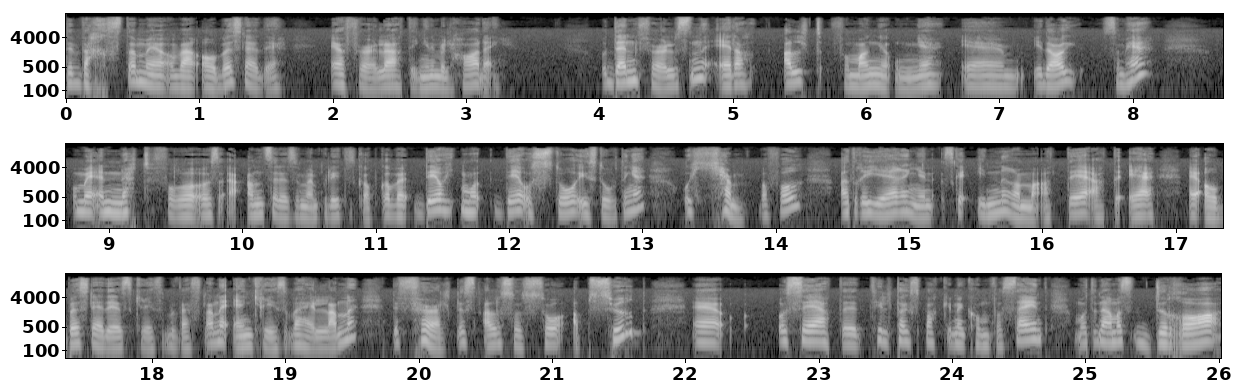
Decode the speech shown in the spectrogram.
det verste med å være arbeidsledig er å føle at ingen vil ha deg. Og den følelsen er det altfor mange unge eh, i dag som har. Og vi er nødt for å, anse det som en politisk oppgave. Det å, det å stå i Stortinget og kjempe for at regjeringen skal innrømme at det at det er en arbeidsledighetskrise på Vestlandet, er en krise for hele landet, det føltes altså så absurd. Eh, å se at eh, tiltakspakkene kom for seint, måtte nærmest dra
